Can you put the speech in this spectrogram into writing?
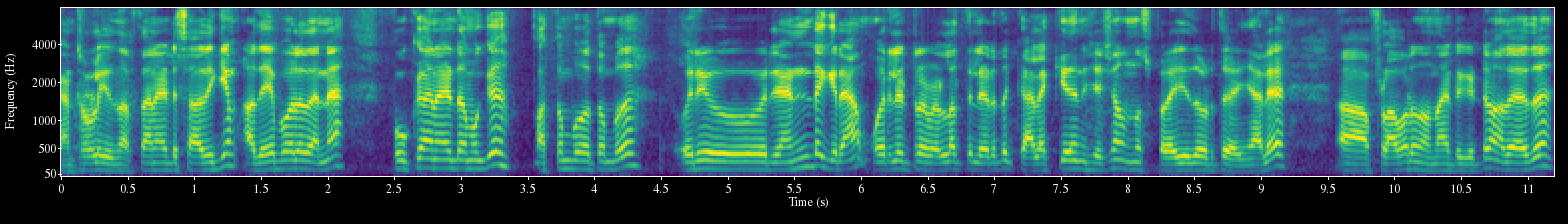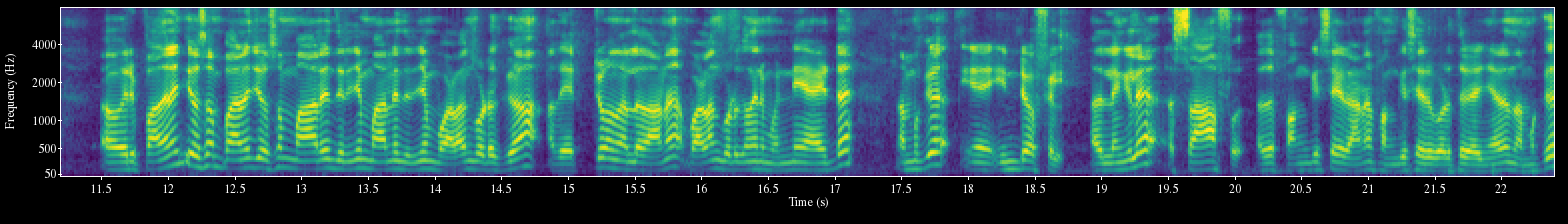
കൺട്രോൾ ചെയ്ത് നിർത്താനായിട്ട് സാധിക്കും. അതേപോലെ തന്നെ പൂക്കാനായിട്ട് നമുക്ക് പത്തൊമ്പത് പത്തൊമ്പത് ഒരു രണ്ട് ഗ്രാം ഒരു ലിറ്റർ വെള്ളത്തിലെടുത്ത് കലക്കിയതിന് ശേഷം ഒന്ന് സ്പ്രേ ചെയ്ത് കൊടുത്തു കഴിഞ്ഞാൽ ഫ്ലവർ നന്നായിട്ട് കിട്ടും. അതായത് ഒരു പതിനഞ്ച് ദിവസം പതിനഞ്ച് ദിവസം മാറിയും തിരിഞ്ഞും മാറിയും തിരിഞ്ഞും വളം കൊടുക്കുക. അത് ഏറ്റവും നല്ലതാണ്. വളം കൊടുക്കുന്നതിന് മുന്നേ ആയിട്ട് നമുക്ക് ഇൻഡോഫിൽ അല്ലെങ്കിൽ സാഫ് അത് ഫംഗിസൈഡാണ് ഫംഗിസൈഡ് കൊടുത്തു കഴിഞ്ഞാൽ നമുക്ക്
